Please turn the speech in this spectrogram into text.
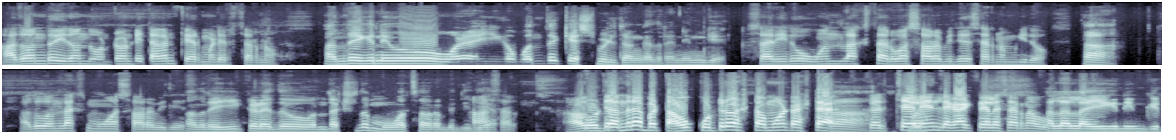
ಅದೊಂದು ಇದೊಂದು ಒನ್ ಟ್ವೆಂಟಿ ತಗೊಂಡ್ ಫೇರ್ ಮಾಡಿರ್ ಸರ್ ನಾವು. ಅಂದ್ರೆ ಈಗ ನೀವು ಒ- ಈಗ ಒಂದಕ್ಕೆ ಎಷ್ಟು ಬೀಳ್ತಂಗಾದ್ರೆ ನಿಮ್ಗೆ? ಸರ್ ಇದು ಒಂದ್ ಲಕ್ಷದ ಅರವತ್ ಸಾವಿರ ಬಿದ್ದಿದೆ ಸರ್ ಇದು ಹಾ. ಅದು ಒಂದ್ ಲಕ್ಷ ಮೂವತ್ ಸಾವಿರ ಬಿದ್ದಿದೆ ಅಂದ್ರೆ ಈ ಕಡೆದು ಒಂದ್ ಲಕ್ಷದ ಮೂವತ್ ಸಾವಿರ ಬಿದ್ದಿದೆ ಸರ್. ಅಂದ್ರೆ ಬಟ್ ಅವು ಕೊಟ್ಟಿರೋ ಅಷ್ಟು ಅಮೌಂಟ್ ಅಷ್ಟೇ. ಖರ್ಚೆಲ್ಲ ಏನ್ ಲೆಕ್ಕ ಇಲ್ಲ ಸರ್ ನಾವು. ಅಲ್ಲಲ್ಲ ಈಗ ನಿಮ್ಗೆ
